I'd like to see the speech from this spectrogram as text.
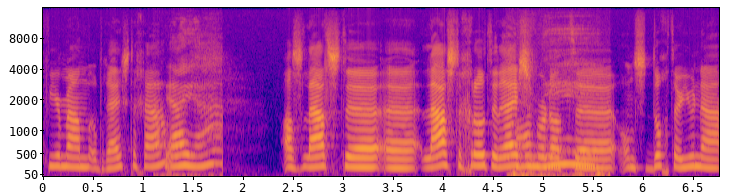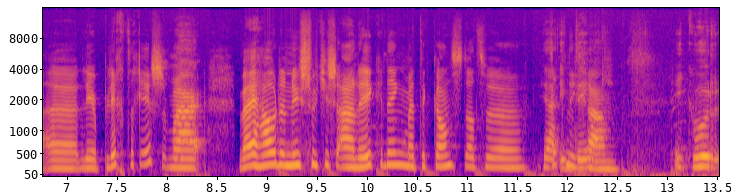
vier maanden op reis te gaan. Ja, ja. Als laatste, eh, laatste grote reis Oh, voordat nee. eh, onze dochter Juna eh, leerplichtig is. Maar wij houden nu zoetjes aan rekening met de kans dat we Ja, toch ik niet denk- gaan. Ik hoor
